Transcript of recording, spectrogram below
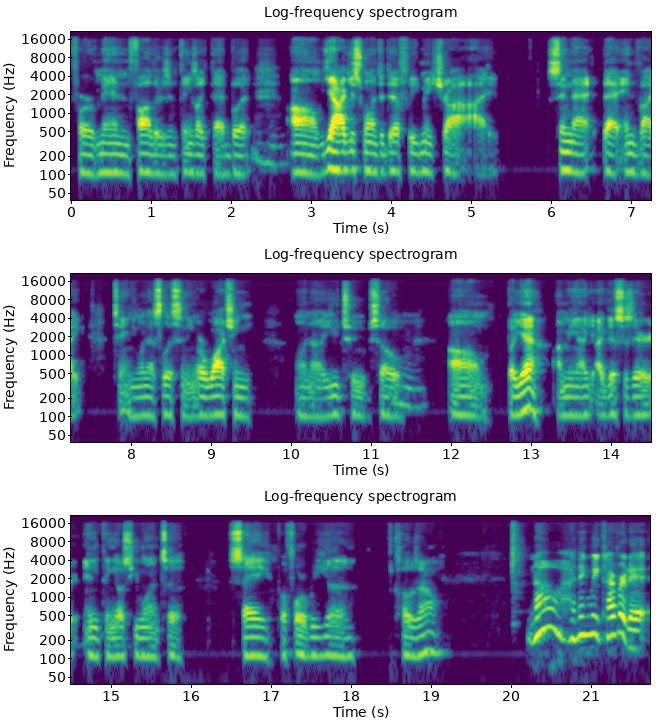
for men and fathers and things like that. But Mm-hmm. um, yeah, I just wanted to definitely make sure I send that that invite to anyone that's listening or watching on uh, YouTube. So, Mm-hmm. um, but yeah, I mean, I, I guess is there anything else you want to say before we uh, close out? No, I think we covered it.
